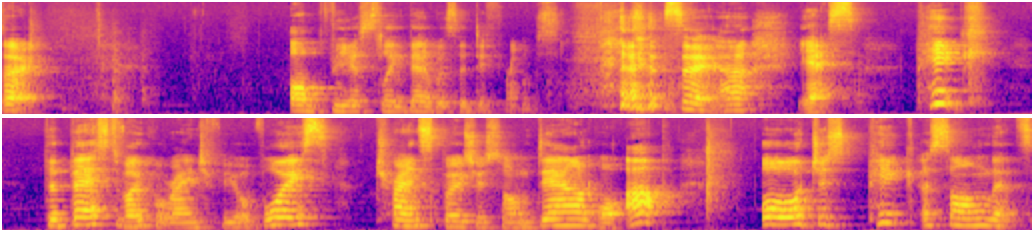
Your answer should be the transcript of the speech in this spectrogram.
So, obviously, there was a difference. so, uh, yes, pick the best vocal range for your voice, transpose your song down or up, or just pick a song that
